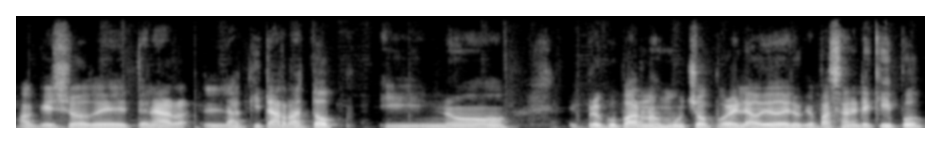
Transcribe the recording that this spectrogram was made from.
aquello de tener la guitarra top y no preocuparnos mucho por el audio de lo que pasa en el equipo.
